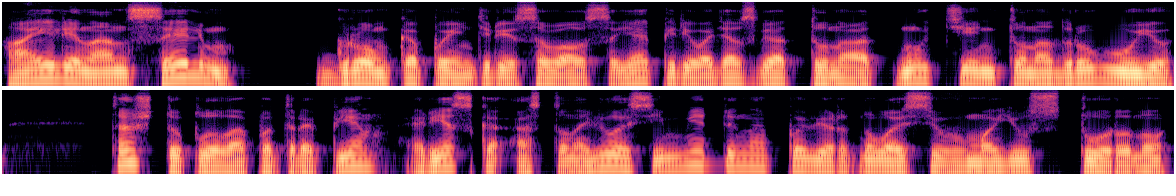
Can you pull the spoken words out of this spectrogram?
«Айлин Ансельм?» Громко поинтересовался я, переводя взгляд то на одну тень, то на другую. Та, что плыла по тропе, резко остановилась и медленно повернулась в мою сторону.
